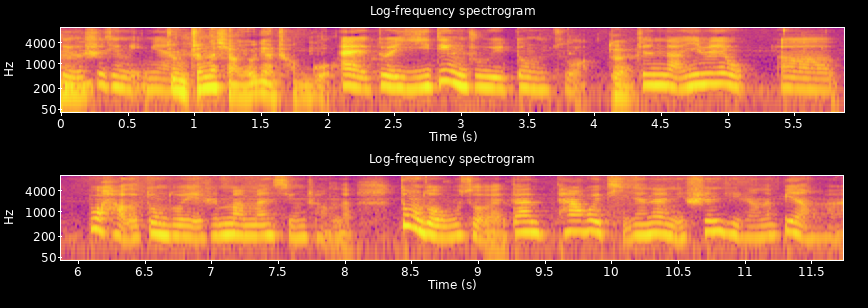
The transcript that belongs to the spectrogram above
这个事情里面，就你真的想有点成果，哎，对，一定注意动作。对，真的，因为呃，不好的动作也是慢慢形成的。动作无所谓，但它会体现在你身体上的变化。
